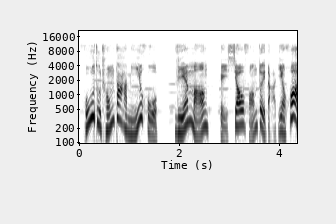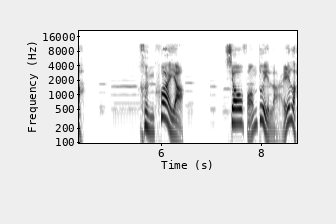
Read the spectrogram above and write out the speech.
糊涂虫大迷糊，连忙给消防队打电话。很快呀，消防队来了。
